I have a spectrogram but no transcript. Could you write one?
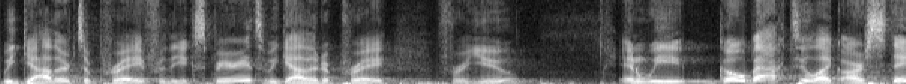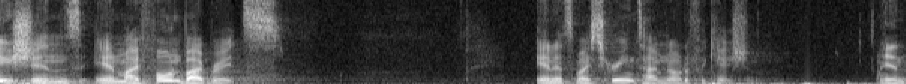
we gather to pray for the experience, we gather to pray for you, and we go back to like our stations, and my phone vibrates. And it's my screen time notification. And,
